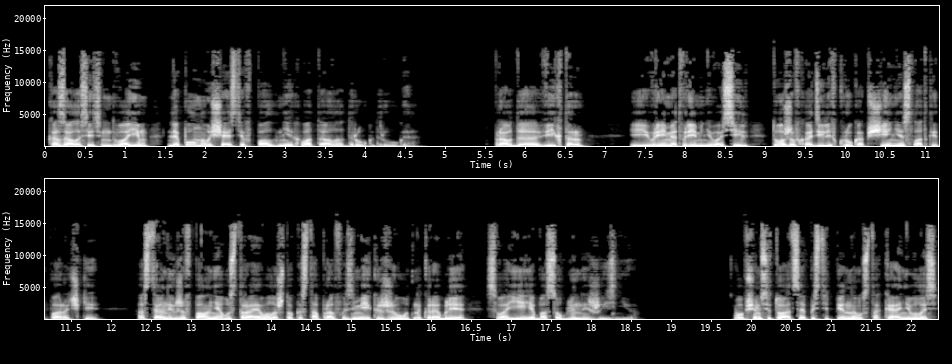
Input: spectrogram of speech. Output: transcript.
Казалось, этим двоим для полного счастья вполне хватало друг друга. Правда, Виктор и время от времени Василь тоже входили в круг общения сладкой парочки. Остальных же вполне устраивало, что Костоправ и Змейка живут на корабле своей обособленной жизнью. В общем, ситуация постепенно устаканивалась,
